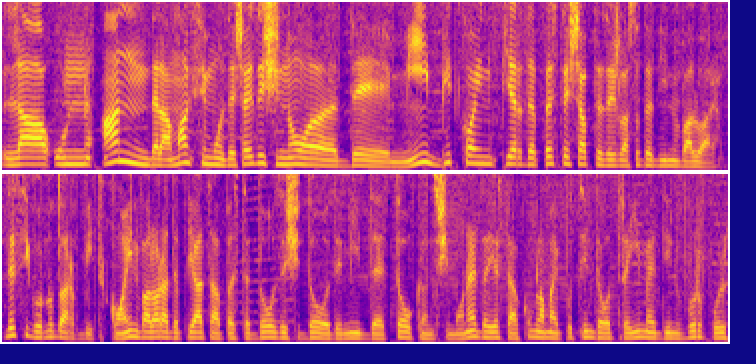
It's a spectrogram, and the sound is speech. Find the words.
La un an de la maximul de 69 de mii, Bitcoin pierde peste 70% din valoare. Desigur, nu doar Bitcoin, valoarea de piață a peste 22 de mii de tokens și monede este acum la mai puțin de o treime din vârful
